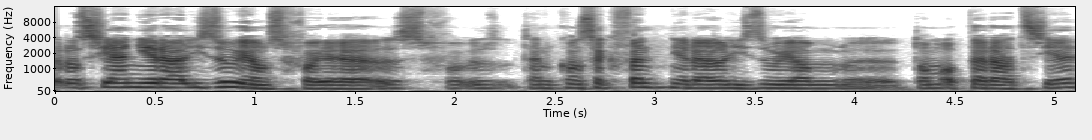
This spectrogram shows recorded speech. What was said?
y, Rosjanie realizują swoje, ten konsekwentnie realizują y, tą operację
